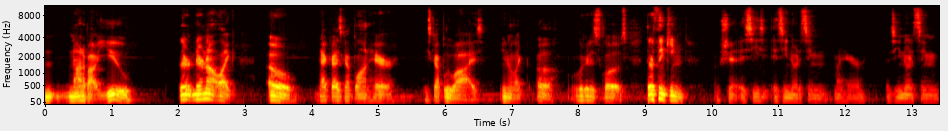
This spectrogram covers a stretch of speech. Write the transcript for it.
N- not about you. They're they're not like, "Oh, that guy's got blonde hair. He's got blue eyes." You know, like, "Oh, look at his clothes." They're thinking, "Oh shit, is he is he noticing my hair? Is he noticing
